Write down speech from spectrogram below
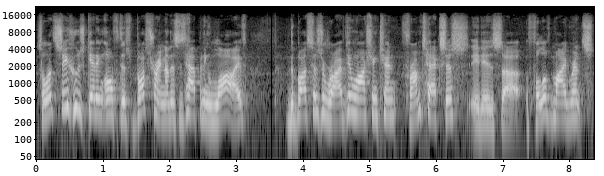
So let's see who's getting off this bus right now. This is happening live the bus has arrived in Washington from Texas. It is uh, full of migrants.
